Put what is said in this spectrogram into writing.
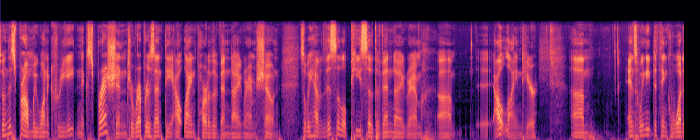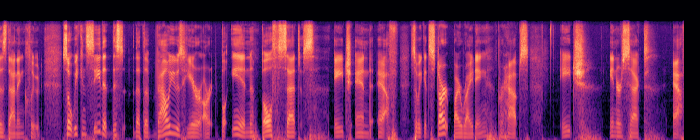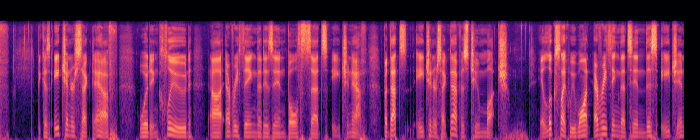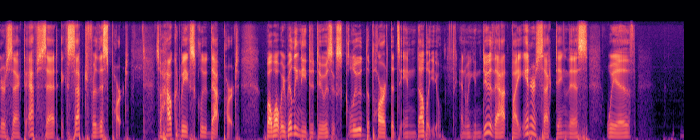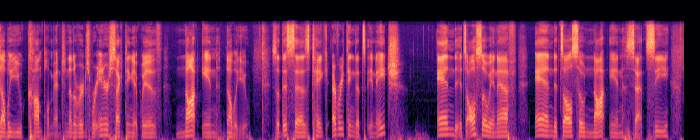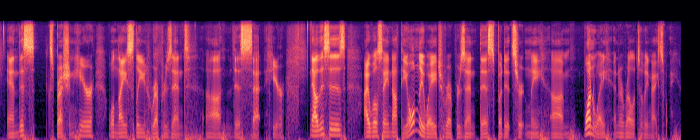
So in this problem, we want to create an expression to represent the outline part of the Venn diagram shown. So we have this little piece of the Venn diagram um, outlined here. Um, and so we need to think, what does that include? So we can see that this, that the values here are in both sets h and f. So we could start by writing, perhaps, h intersect f because h intersect f would include uh, everything that is in both sets h and f. But that's h intersect f is too much. It looks like we want everything that's in this h intersect f set except for this part. So how could we exclude that part? Well, what we really need to do is exclude the part that's in w. And we can do that by intersecting this with w complement. In other words, we're intersecting it with not in w. So this says take everything that's in h, and it's also in f, and it's also not in set c, and this expression here will nicely represent uh, this set here. Now this is, I will say, not the only way to represent this, but it's certainly um, one way, and a relatively nice way.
